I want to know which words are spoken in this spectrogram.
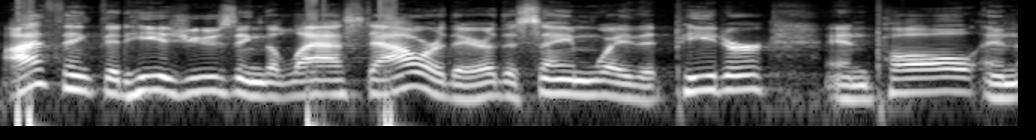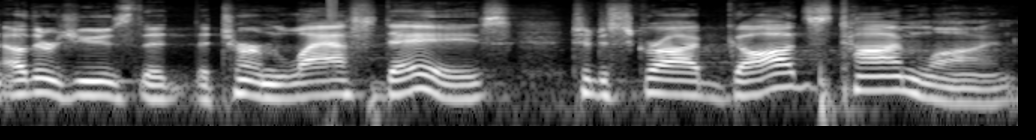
I think that he is using the last hour there the same way that Peter and Paul and others use the, the term last days to describe God's timeline,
